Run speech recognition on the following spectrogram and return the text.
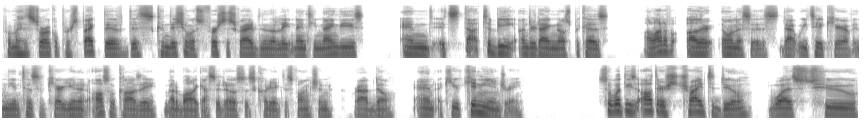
From a historical perspective, this condition was first described in the late 1990s, and it's thought to be underdiagnosed because a lot of other illnesses that we take care of in the intensive care unit also cause a metabolic acidosis, cardiac dysfunction, rhabdo, and acute kidney injury. So, what these authors tried to do was to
